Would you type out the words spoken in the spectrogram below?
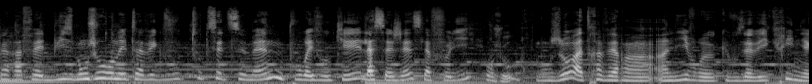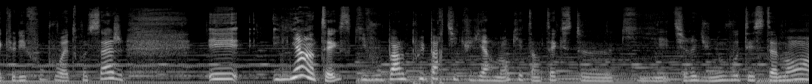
Père Raphaël Buise, bonjour, on est avec vous toute cette semaine pour évoquer la sagesse, la folie. Bonjour. Bonjour, à travers un, un livre que vous avez écrit, Il n'y a que les fous pour être sages. Et il y a un texte qui vous parle plus particulièrement, qui est un texte euh, qui est tiré du Nouveau Testament.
